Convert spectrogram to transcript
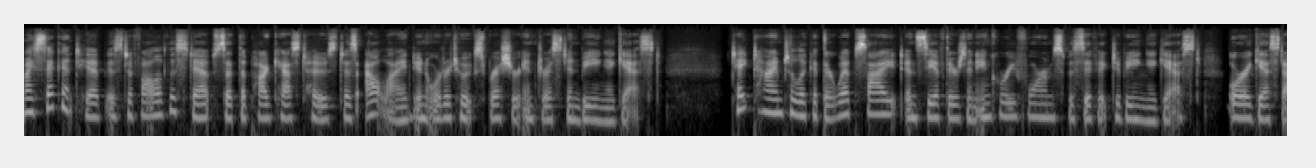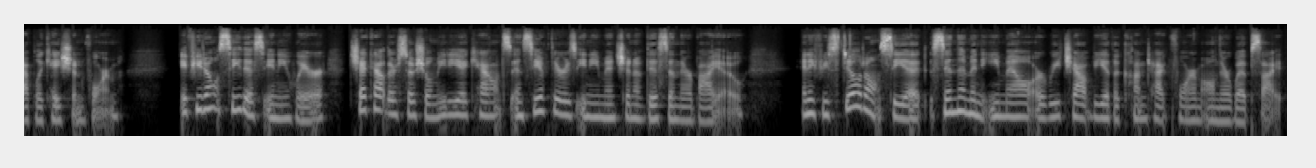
My second tip is to follow the steps that the podcast host has outlined in order to express your interest in being a guest. Take time to look at their website and see if there's an inquiry form specific to being a guest or a guest application form. If you don't see this anywhere, check out their social media accounts and see if there is any mention of this in their bio. And if you still don't see it, send them an email or reach out via the contact form on their website.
